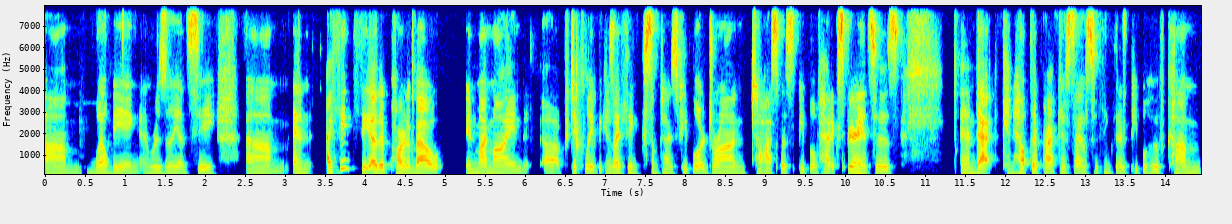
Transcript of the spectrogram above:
um, well being and resiliency. Um, and I think the other part about in my mind, uh, particularly because I think sometimes people are drawn to hospice, people have had experiences and that can help their practice. I also think there's people who have come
